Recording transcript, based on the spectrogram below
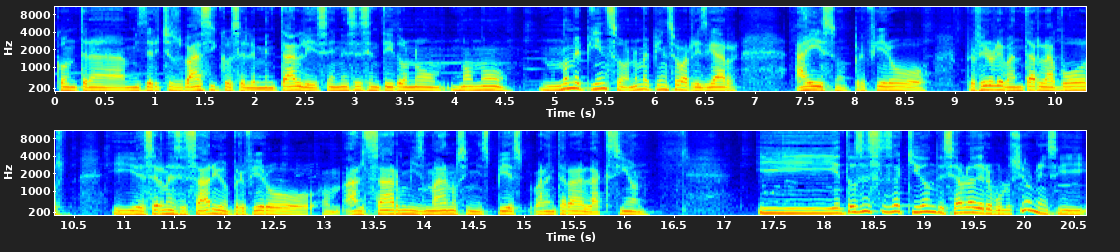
contra mis derechos básicos elementales. En ese sentido no no no no me pienso, no me pienso arriesgar a eso. Prefiero prefiero levantar la voz y de ser necesario prefiero um, alzar mis manos y mis pies para entrar a la acción. Y entonces es aquí donde se habla de revoluciones y,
